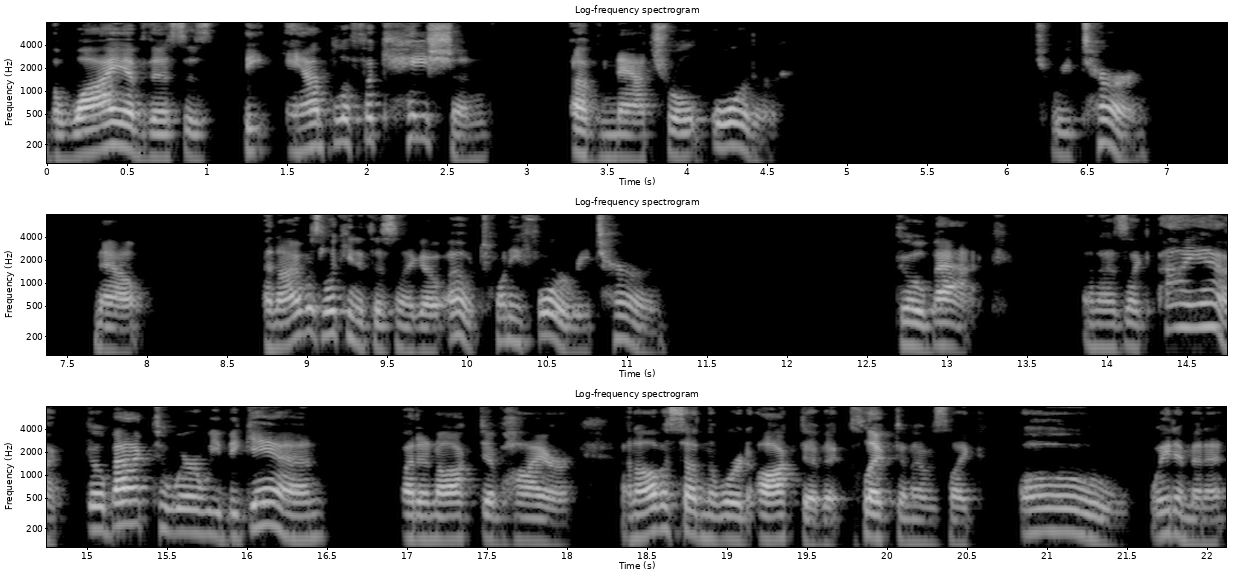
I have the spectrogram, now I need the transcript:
The why of this is the amplification of natural order to return. Now, and I was looking at this and I go, oh, 24, return. Go back. And I was like, oh, yeah, go back to where we began, but an octave higher. And all of a sudden, the word octave, it clicked, and I was like, oh, wait a minute.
